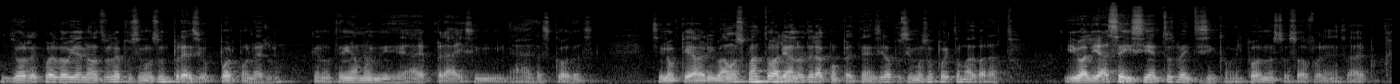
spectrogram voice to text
yo recuerdo bien, nosotros le pusimos un precio por ponerlo, que no teníamos ni idea de pricing ni nada de esas cosas, sino que averiguamos cuánto valían los de la competencia y lo pusimos un poquito más barato. Y valía 625 mil pesos nuestro software en esa época,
